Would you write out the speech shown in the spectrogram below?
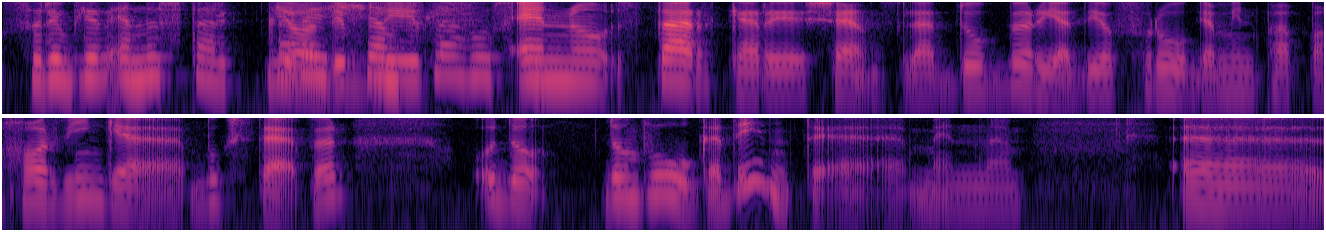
så det blev ännu starkare ja, det känsla blev hos dig? ännu starkare känsla. Då började jag fråga min pappa, har vi inga bokstäver? Och då, de vågade inte. Men Uh,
